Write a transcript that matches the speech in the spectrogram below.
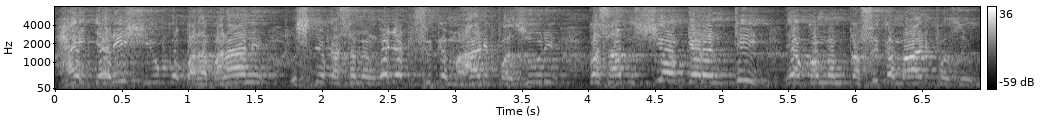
Haijarishi yuko barabarani usiju ukasema ngoja tufike mahali pazuri kwa sababu sio guarantee ya kwamba mtafika mahali pazuri.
